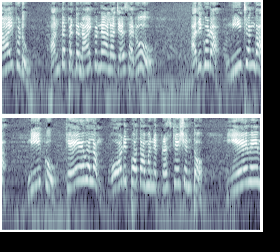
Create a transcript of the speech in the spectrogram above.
నాయకుడు అంత పెద్ద నాయకుడినే అలా చేశారు. అది కూడా నీచంగా నీకు కేవలం ఓడిపోతామనే ప్రెస్టేషన్తో ఏమేం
